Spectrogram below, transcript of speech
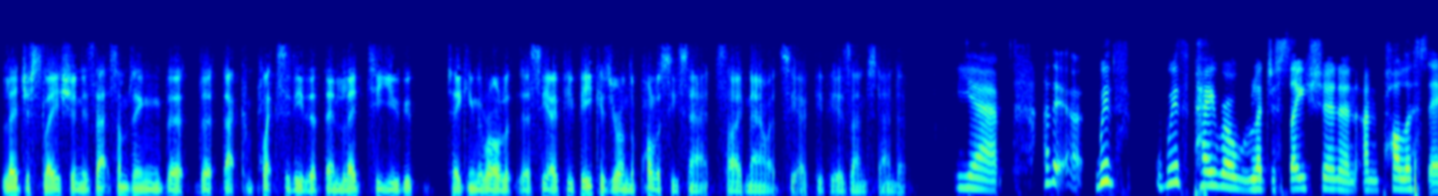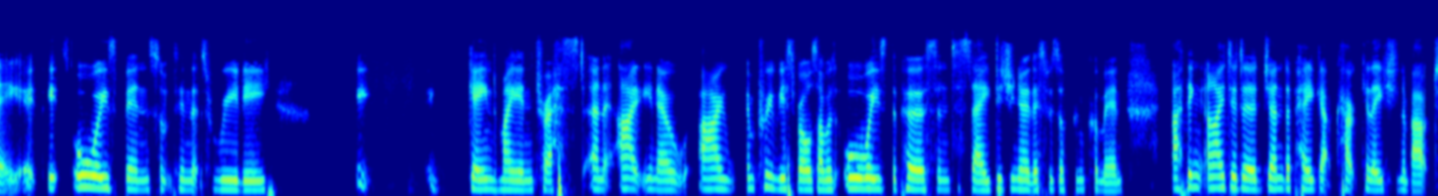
legislation is that something that that that complexity that then led to you taking the role at the CIPP because you're on the policy side now at CIPP as I understand it. Yeah, I think uh, with with payroll legislation and, and policy, it, it's always been something that's really gained my interest. And i you know i in previous roles i was always the person to say did you know this was up and coming? I think i did a gender pay gap calculation about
